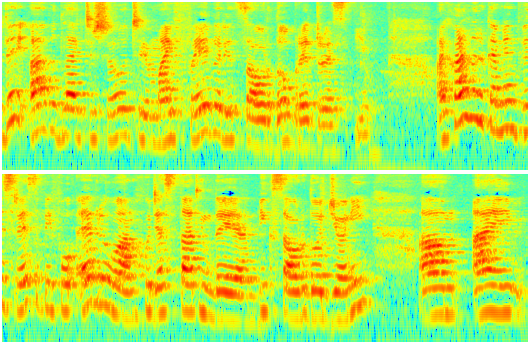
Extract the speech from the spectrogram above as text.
Today I would like to show to you my favorite sourdough bread recipe. I highly recommend this recipe for everyone who just starting their big sourdough journey. Um, I,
